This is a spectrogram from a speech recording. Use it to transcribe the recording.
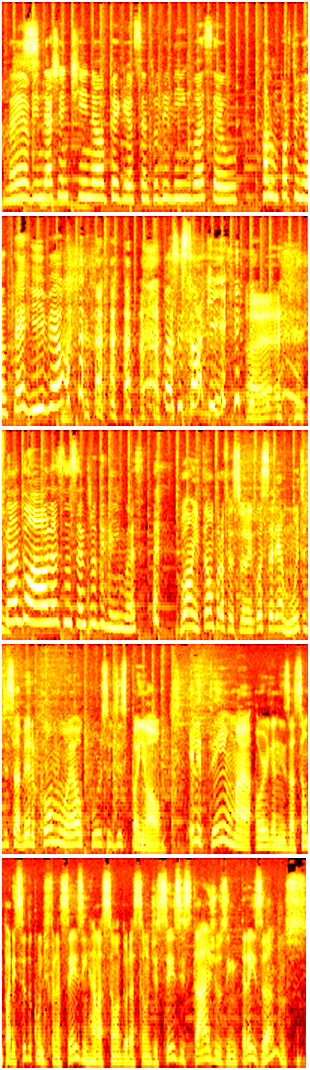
né? Eu vim da Argentina, eu peguei o centro de línguas, eu falo um portunhol terrível, mas estou aqui, Ah, é? dando aulas no centro de línguas. Bom, então, professora, eu gostaria muito de saber como é o curso de espanhol. Ele tem uma organização parecida com o de francês em relação à duração de seis estágios em três anos?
